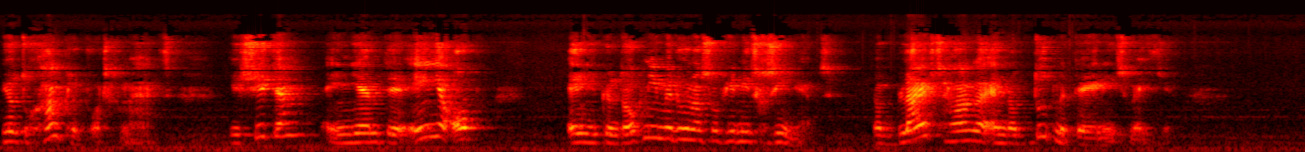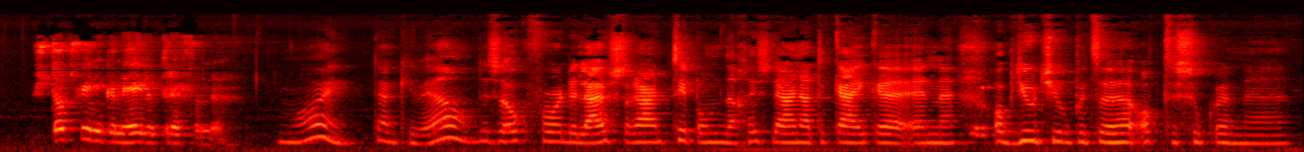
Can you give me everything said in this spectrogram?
heel toegankelijk wordt gemaakt. Je ziet hem en je neemt er in je op en je kunt ook niet meer doen alsof je het niet gezien hebt. Dat blijft hangen en dat doet meteen iets met je. Dus dat vind ik een hele treffende. Mooi, dankjewel. Dus ook voor de luisteraar een tip om nog eens daar naar te kijken en uh, op YouTube het uh, op te zoeken. Uh.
